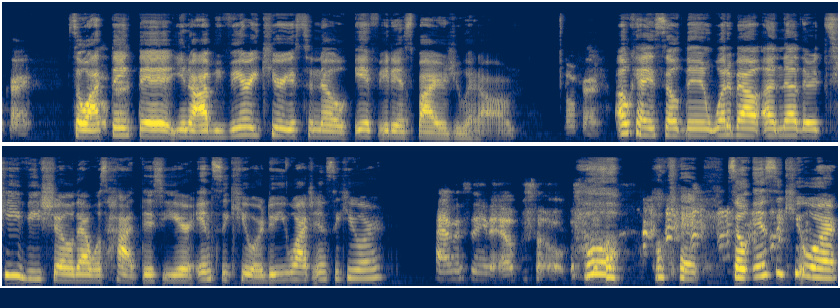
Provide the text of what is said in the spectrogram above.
Okay. So I okay. think that, you know, I'd be very curious to know if it inspires you at all. Okay. Okay, so then what about another TV show that was hot this year, Insecure? Do you watch Insecure? I haven't seen an episode. okay. So Insecure,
